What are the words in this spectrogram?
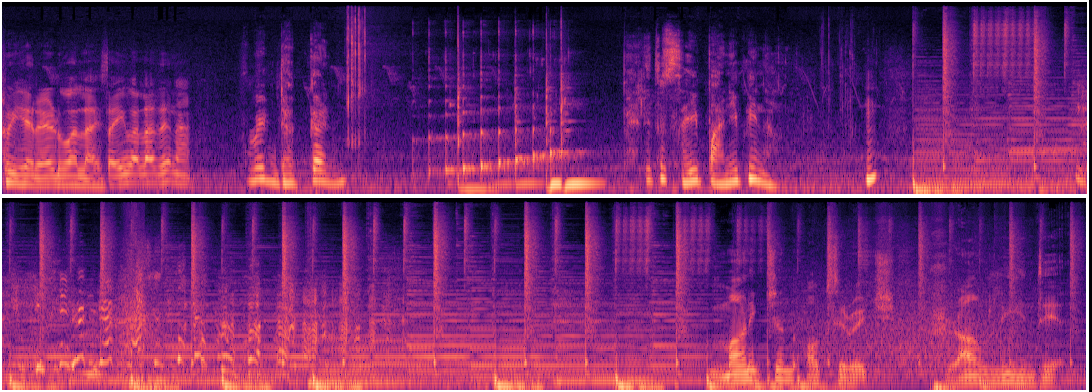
तो ये रेड वाला है सही वाला देना. अब एक ढक्कन. पहले तो सही पानी पीना. Manikchand Oxyrich, proudly Indian.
